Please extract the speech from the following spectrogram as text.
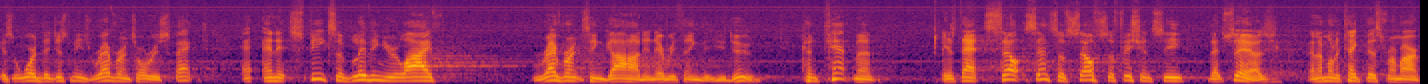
is a word that just means reverence or respect, and it speaks of living your life reverencing God in everything that you do. Contentment is that self, sense of self sufficiency that says, and I'm going to take this from our,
